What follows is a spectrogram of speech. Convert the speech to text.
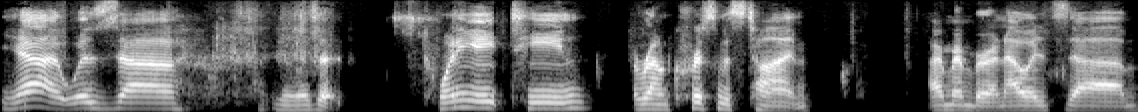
Yeah, it was uh when was it? 2018 around Christmas time. I remember and I was um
